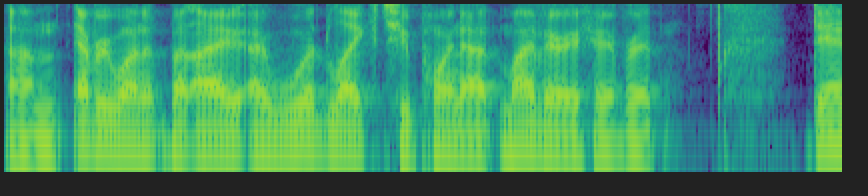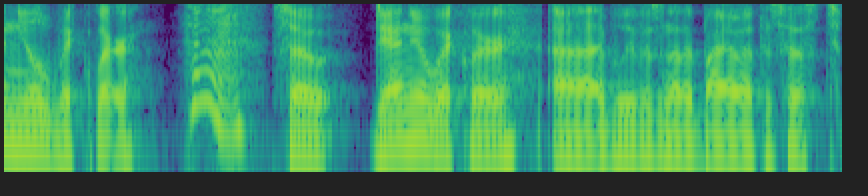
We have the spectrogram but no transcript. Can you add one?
um, everyone, but I, I would like to point out my very favorite, Daniel Wikler. So Daniel Wikler, uh, I believe, is another bioethicist.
